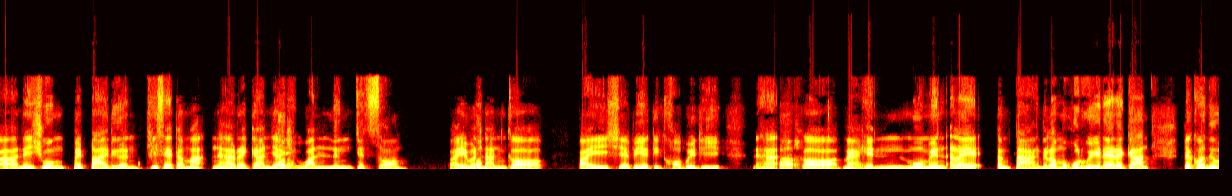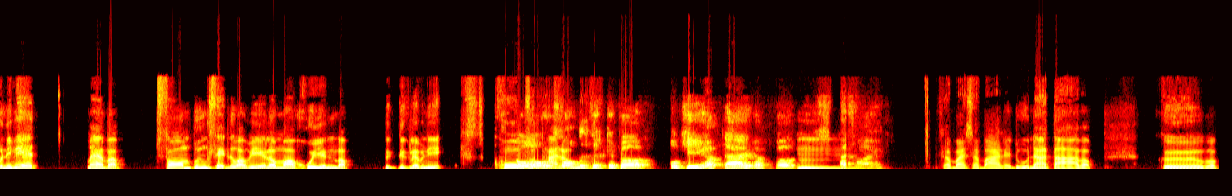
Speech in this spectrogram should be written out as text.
อ่าในช่วงปลายปลายเดือนที่ไซตามะนะฮะรายการใหญ่ครับวันหนึ่งเจ็ดสองไปวันนั้นก็ไปเชียร์พี่ติดขอบเวทีนะฮะครับก็แหมเห็นโมเมนต์อะไรต่างๆ เดี๋ยวเรามาพูดคุยกันในรายการ แต่ก่อนถึงวันนี้พี่เอแหม่แบบซ้อมเพิ่งเสร็จหรือเปล่าพี่เอเรามาคุยกันแบบดึกๆเลยวันนี้ โค้งก็สุดท้ายซ้แล้อวมไม่เสร็จแต่ก็โอเคครับได้ครับก็อืมสบายสบายสบายเลยดูหน้าตาแบบ คือแบบ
